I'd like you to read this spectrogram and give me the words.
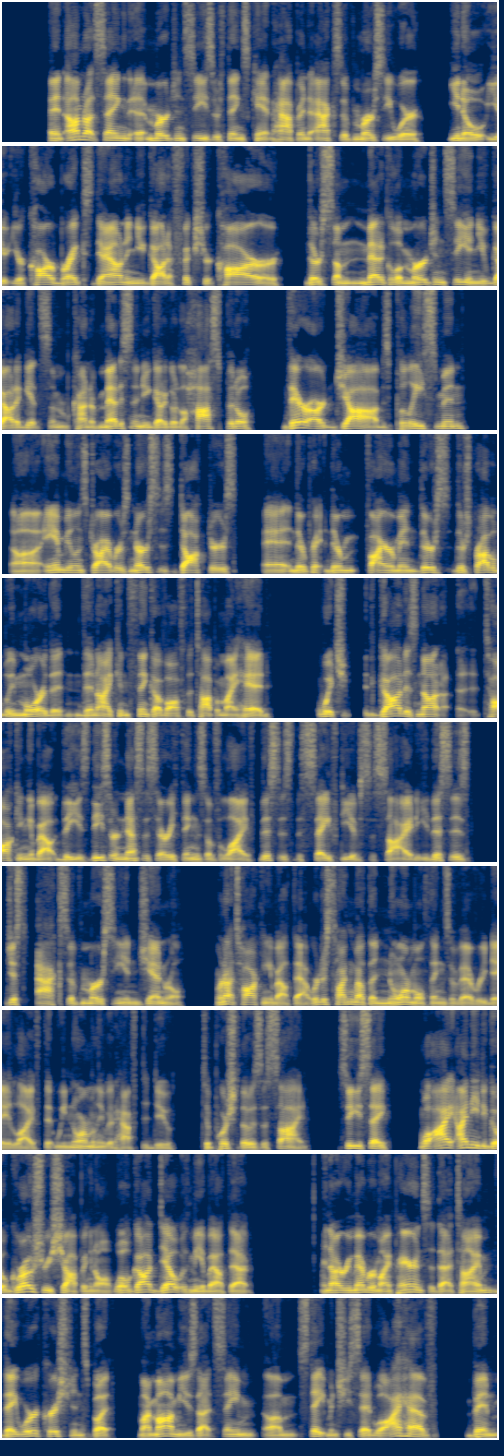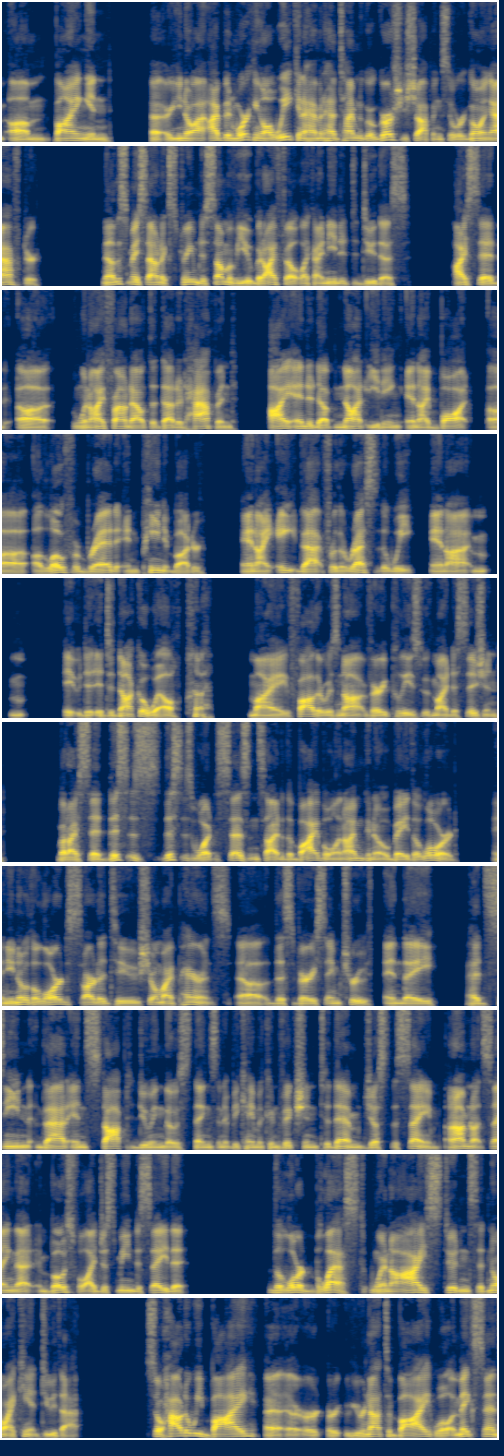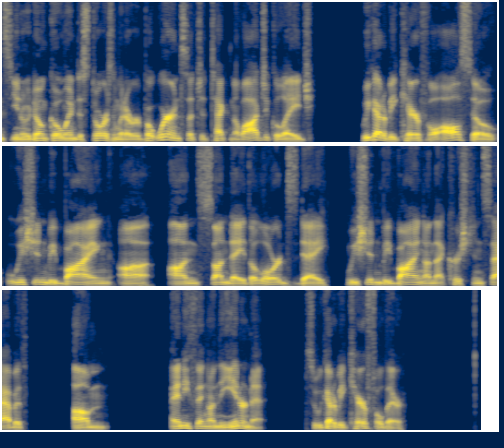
And I'm not saying that emergencies or things can't happen, acts of mercy where you know your, your car breaks down and you got to fix your car or there's some medical emergency and you've got to get some kind of medicine you got to go to the hospital there are jobs policemen uh, ambulance drivers nurses doctors and they're they're firemen there's there's probably more that than I can think of off the top of my head which God is not uh, talking about these these are necessary things of life this is the safety of society this is just acts of mercy in general we're not talking about that. We're just talking about the normal things of everyday life that we normally would have to do to push those aside. So you say, well, I, I need to go grocery shopping and all. Well, God dealt with me about that. And I remember my parents at that time, they were Christians, but my mom used that same um, statement. She said, well, I have been um, buying in, uh, you know, I, I've been working all week and I haven't had time to go grocery shopping. So we're going after. Now, this may sound extreme to some of you, but I felt like I needed to do this. I said, uh, when I found out that that had happened, I ended up not eating and I bought uh, a loaf of bread and peanut butter and I ate that for the rest of the week. And I, it, it did not go well. my father was not very pleased with my decision, but I said, "This is this is what it says inside of the Bible, and I'm going to obey the Lord." And you know, the Lord started to show my parents uh, this very same truth, and they had seen that and stopped doing those things, and it became a conviction to them just the same. And I'm not saying that in boastful. I just mean to say that the Lord blessed when I stood and said, No, I can't do that. So, how do we buy uh, or, or you're not to buy? Well, it makes sense, you know, don't go into stores and whatever, but we're in such a technological age. We got to be careful also. We shouldn't be buying uh, on Sunday, the Lord's Day. We shouldn't be buying on that Christian Sabbath um, anything on the internet. So, we got to be careful there.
